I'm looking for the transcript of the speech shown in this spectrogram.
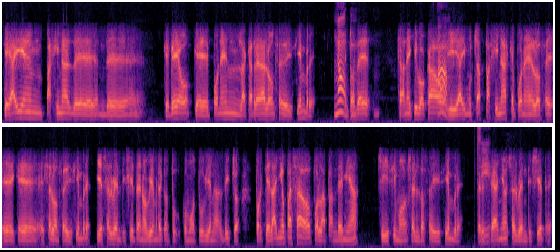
que hay en páginas de, que veo que ponen la carrera el 11 de diciembre. No. Entonces, se han equivocado ah. y hay muchas páginas que ponen el 11, eh, que es el 11 de diciembre y es el 27 de noviembre, como tú bien has dicho, porque el año pasado, por la pandemia, sí hicimos el 12 de diciembre, pero este año es el 27.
